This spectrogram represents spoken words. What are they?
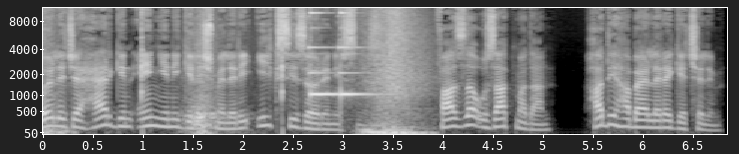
böylece her gün en yeni gelişmeleri ilk siz öğrenirsiniz. Fazla uzatmadan, hadi haberlere geçelim.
